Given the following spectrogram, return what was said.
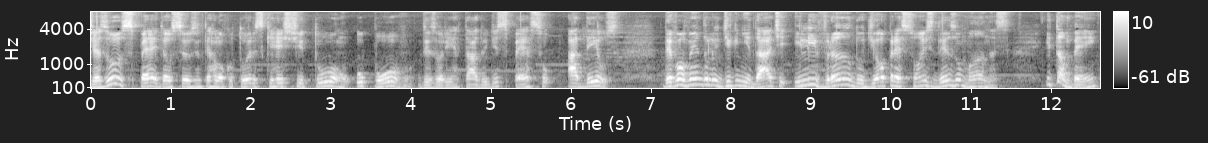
Jesus pede aos seus interlocutores que restituam o povo desorientado e disperso a Deus, devolvendo-lhe dignidade e livrando-o de opressões desumanas, e também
